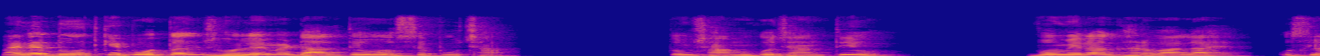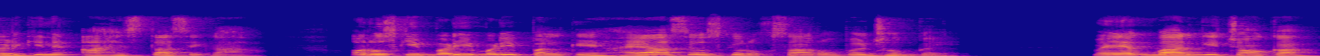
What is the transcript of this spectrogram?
میں نے دودھ کی بوتل جھولے میں ڈالتے ہوئے اس سے پوچھا، تم شامو کو جانتی ہو؟ وہ میرا گھر والا ہے، اس لڑکی نے آہستہ سے کہا اور اس کی بڑی بڑی پلکیں حیا سے اس کے رخساروں پر جھک گئیں۔ میں اخبارگی چونکا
